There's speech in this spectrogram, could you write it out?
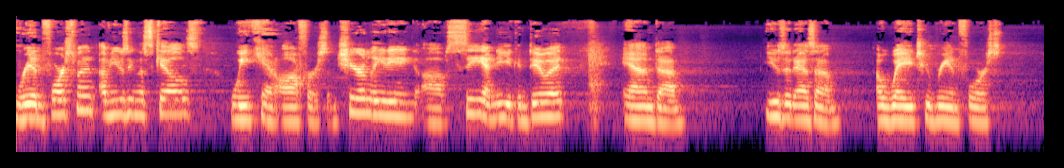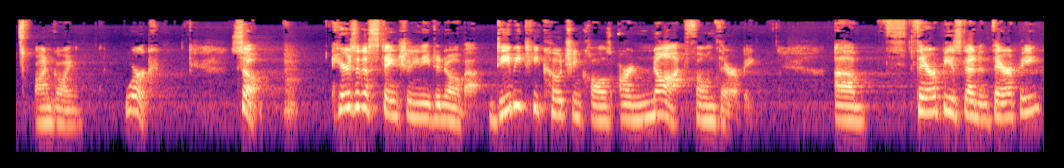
reinforcement of using the skills. We can offer some cheerleading of, see, I knew you can do it, and uh, use it as a, a way to reinforce ongoing work. So, here's a distinction you need to know about DBT coaching calls are not phone therapy. Um, therapy is done in therapy,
